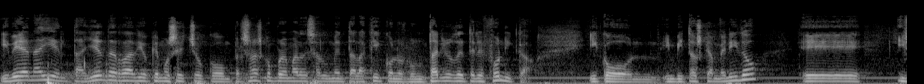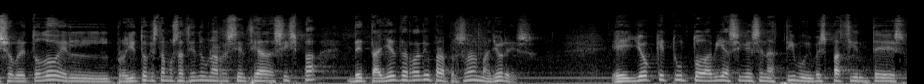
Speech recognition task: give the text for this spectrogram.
y vean ahí el taller de radio que hemos hecho con personas con problemas de salud mental aquí, con los voluntarios de Telefónica y con invitados que han venido. Eh, y sobre todo el proyecto que estamos haciendo, una residencia de SISPA de taller de radio para personas mayores. Eh, yo que tú todavía sigues en activo y ves pacientes,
